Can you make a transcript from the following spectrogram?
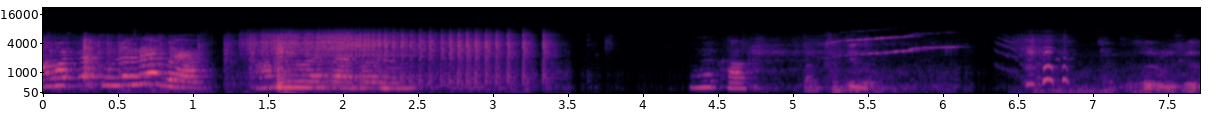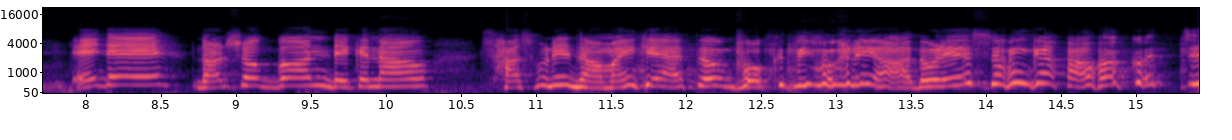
আমারটা তুলে নে ব্যাস আমি ওটা করে খাও। এই যে দর্শকগণ দেখে নাও শাশুড়ি জামাইকে এত ভক্তি করে আদরের সঙ্গে হাওয়া করছে।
